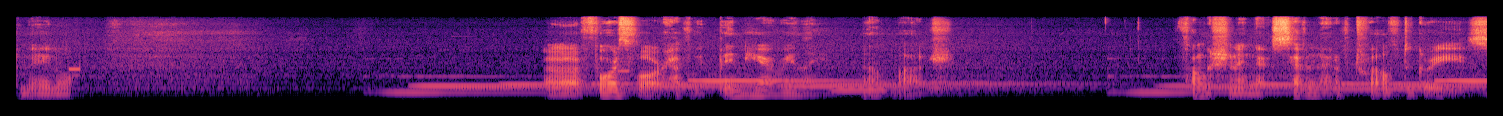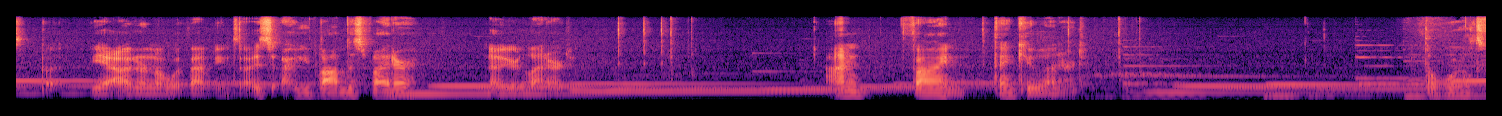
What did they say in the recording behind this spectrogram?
Banana. Uh, fourth floor. Have we been here, really? Not much. Functioning at 7 out of 12 degrees. But, yeah, I don't know what that means. Is, are you Bob the Spider? No, you're Leonard. I'm fine. Thank you, Leonard. The world's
